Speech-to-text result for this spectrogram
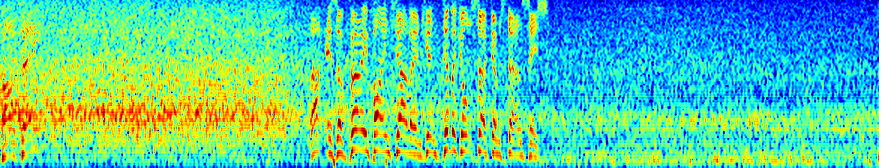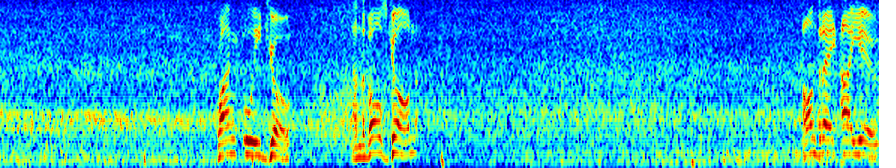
Partey. That is a very fine challenge in difficult circumstances. Hwang Ui-jo. And the ball's gone. Andre Ayew.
